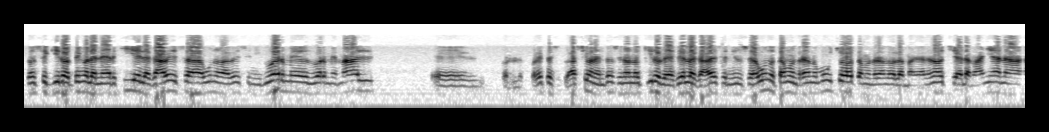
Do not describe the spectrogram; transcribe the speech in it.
Entonces quiero, tengo la energía y la cabeza, uno a veces ni duerme, duerme mal, eh, por, esta situación, entonces no, no quiero desviar la cabeza ni un segundo, estamos entrenando mucho, estamos entrenando a la, a la noche, a la mañana,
